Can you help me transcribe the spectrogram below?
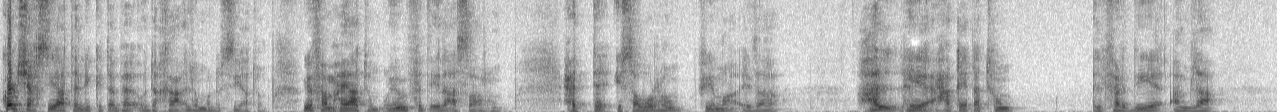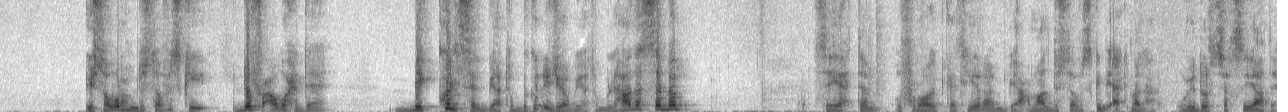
كل شخصياته اللي كتبها ودخائلهم ونفسياتهم ويفهم حياتهم وينفذ إلى أسرارهم حتى يصورهم فيما إذا هل هي حقيقتهم الفردية أم لا. يصورهم دوستويفسكي دفعة واحدة بكل سلبياتهم بكل إيجابياتهم. لهذا السبب سيهتم فرويد كثيرا بأعمال دوستويفسكي بأكملها ويدرس شخصياته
